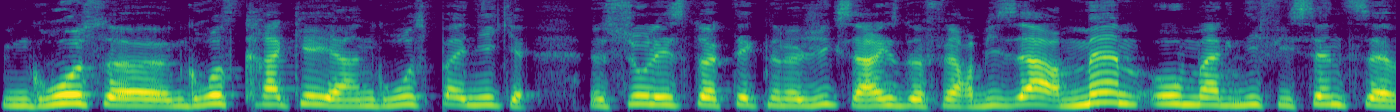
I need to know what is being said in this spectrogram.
une grosse, euh, une grosse craquée, une grosse panique sur les stocks technologiques, ça risque de faire bizarre, même au Magnificent 7.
